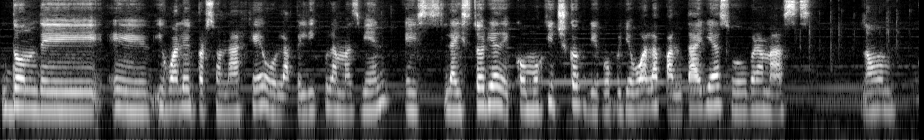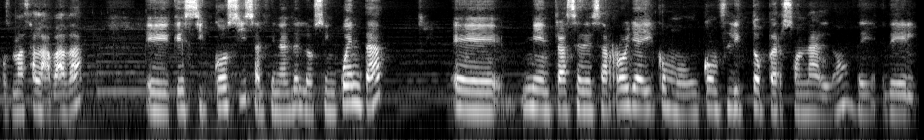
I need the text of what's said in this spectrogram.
donde eh, igual el personaje o la película más bien es la historia de cómo Hitchcock llevó, llevó a la pantalla su obra más, ¿no? pues más alabada, eh, que Psicosis al final de los 50, eh, mientras se desarrolla ahí como un conflicto personal ¿no? de, él.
